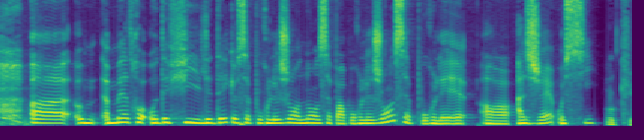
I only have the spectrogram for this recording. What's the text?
euh, mettre au défi l'idée que c'est pour les gens. Non, c'est pas pour les gens, c'est pour les euh, âgés aussi. Ok.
